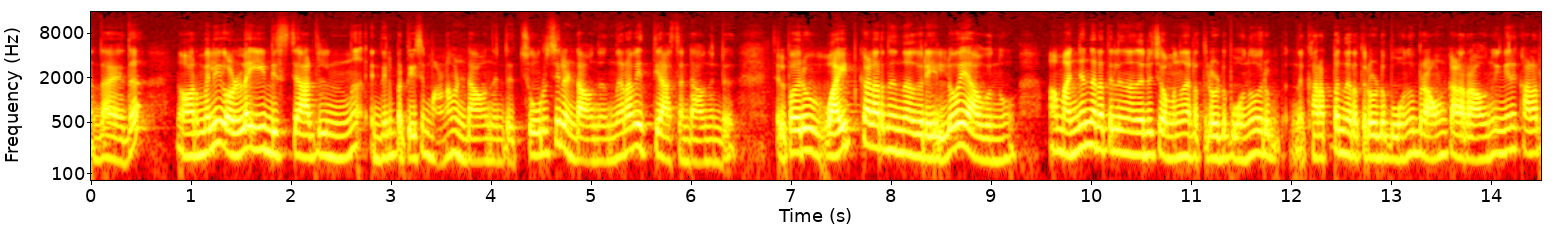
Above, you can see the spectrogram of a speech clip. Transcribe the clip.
അതായത് നോർമലി ഉള്ള ഈ ഡിസ്ചാർജിൽ നിന്ന് എന്തെങ്കിലും പ്രത്യേകിച്ച് മണം ഉണ്ടാവുന്നുണ്ട് ചൊറിച്ചിൽ ഉണ്ടാവുന്നുണ്ട് നിറവ്യത്യാസം ഉണ്ടാവുന്നുണ്ട്. ചിലപ്പോൾ ഒരു വൈറ്റ് കളറിൽ നിന്ന് അതൊരു യെല്ലോ ആകുന്നു ആ മഞ്ഞ നിറത്തിൽ നിന്ന് അതൊരു ചുമന്ന നിറത്തിലോട്ട് പോകുന്നു ഒരു കറുപ്പ് നിറത്തിലോട്ട് പോകുന്നു ബ്രൗൺ കളർ ആവുന്നു. ഇങ്ങനെ കളർ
